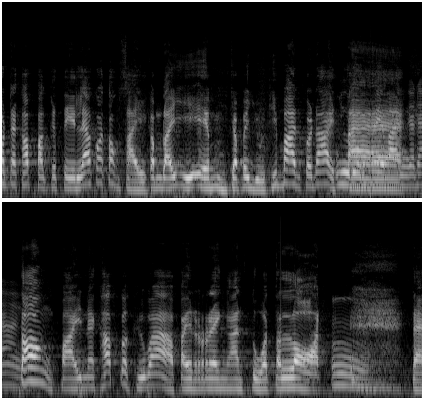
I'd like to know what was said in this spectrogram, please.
ษนะครับ ปกติแล้วก็ต้องใส่กำไร EM จะไปอยู่ที่บ้านก็ได้อยู่โรงพยาบาลก็ได้ต้องไปนะครับก็คือว่าไปรายงานตัวตลอดอืม แต่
